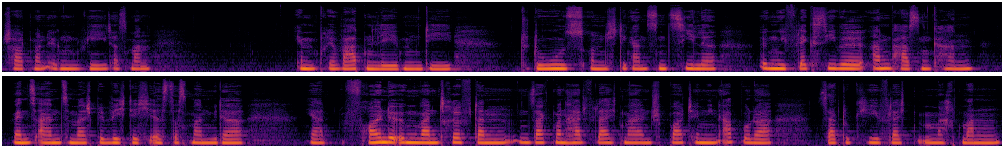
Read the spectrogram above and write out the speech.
schaut man irgendwie, dass man im privaten Leben die To-Dos und die ganzen Ziele irgendwie flexibel anpassen kann. Wenn es einem zum Beispiel wichtig ist, dass man wieder ja, Freunde irgendwann trifft, dann sagt man halt vielleicht mal einen Sporttermin ab oder sagt, okay, vielleicht macht man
